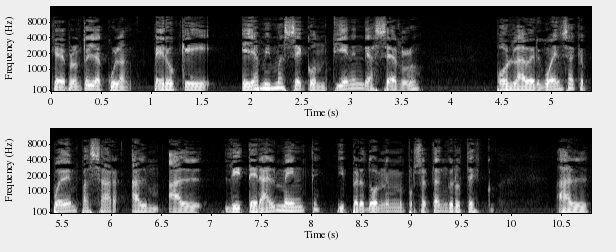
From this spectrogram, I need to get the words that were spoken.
que de pronto eyaculan, pero que ellas mismas se contienen de hacerlo por la vergüenza que pueden pasar al, al literalmente, y perdónenme por ser tan grotesco, al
